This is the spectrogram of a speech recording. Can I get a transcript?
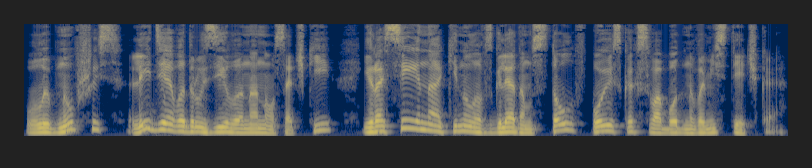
Улыбнувшись, Лидия водрузила на нос очки и рассеянно окинула взглядом стол в поисках свободного местечка.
